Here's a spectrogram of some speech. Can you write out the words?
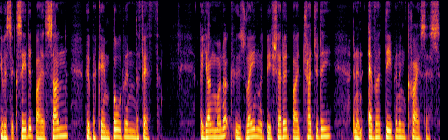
He was succeeded by his son, who became Baldwin V, a young monarch whose reign would be shadowed by tragedy and an ever deepening crisis.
